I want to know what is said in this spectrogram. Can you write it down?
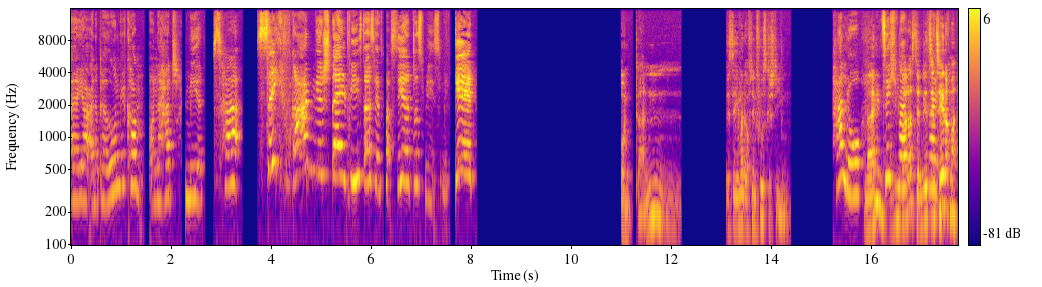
äh, ja, eine Person gekommen und hat mir zig Fragen gestellt, wie es das jetzt passiert ist, wie es mir geht. Und dann ist da jemand auf den Fuß gestiegen. Hallo. Nein, wie war das denn? Jetzt erzähl doch mal.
